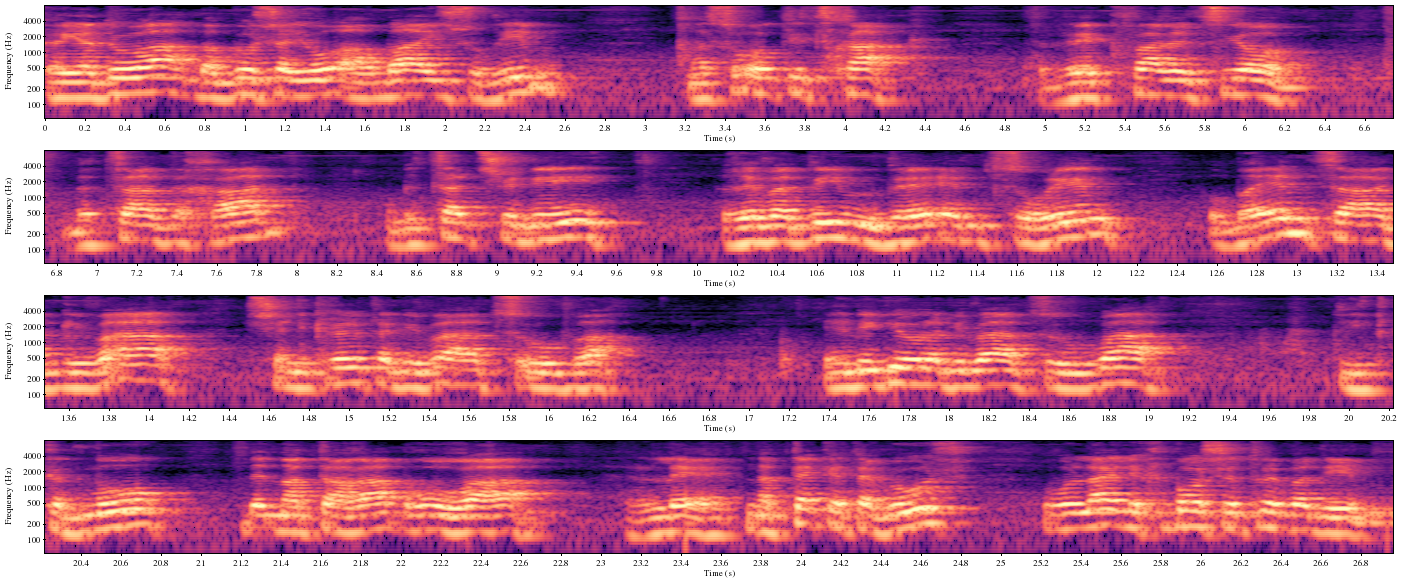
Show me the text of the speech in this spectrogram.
כידוע, בגוש היו ארבעה יישובים, משואות יצחק וכפר עציון בצד אחד, ובצד שני רבדים ועין צורים, ובאמצע גבעה שנקראת הגבעה הצהובה. הם הגיעו לגבעה הצהובה, התקדמו, במטרה ברורה לנתק את הגוש ואולי לכבוש את רבדים.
